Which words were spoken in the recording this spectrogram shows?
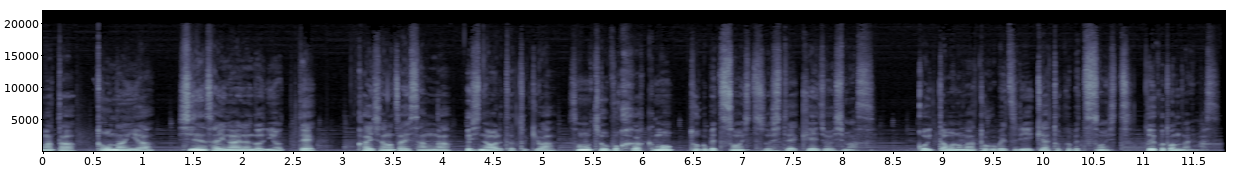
また盗難や自然災害などによって会社の財産が失われた時はその帳簿価格も特別損失として計上します。こういったものが特別利益や特別損失ということになります。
